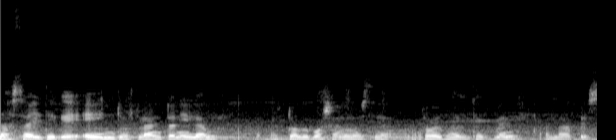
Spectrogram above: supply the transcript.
নার্সারি থেকে এই ইনডোর প্ল্যান্টটা নিলাম। টবে বসানো হয়েছে। সবাই ভালো থাকবেন। আল্লাহ হাফেজ।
